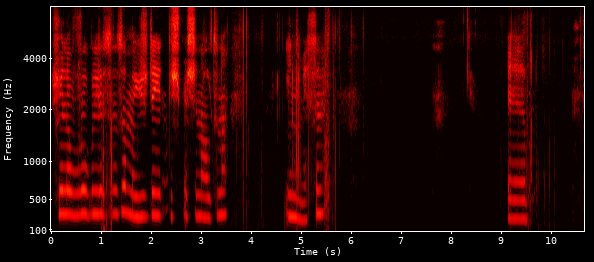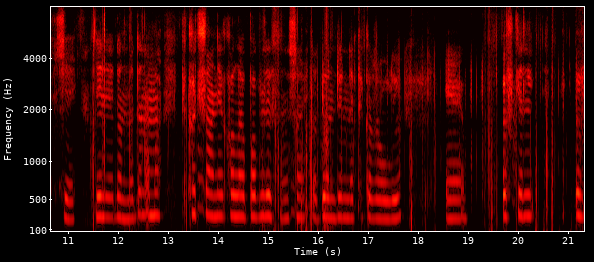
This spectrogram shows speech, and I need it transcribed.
Şöyle vurabilirsiniz ama %75'in altına inmesin. Ee, şey deliye dönmeden ama birkaç saniye kala yapabilirsiniz. Sonuçta döndüğünde tekrar oluyor. Ee, öfkeli öf,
